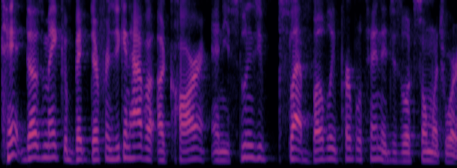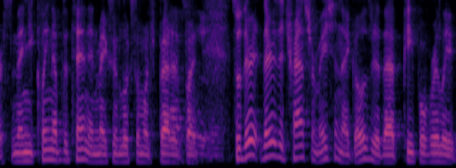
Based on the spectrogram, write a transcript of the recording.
tint does make a big difference. You can have a, a car, and as soon as you slap bubbly purple tint, it just looks so much worse. And then you clean up the tint, it makes it look so much better. Absolutely. But so there there's a transformation that goes there that people really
